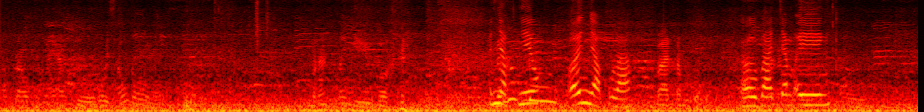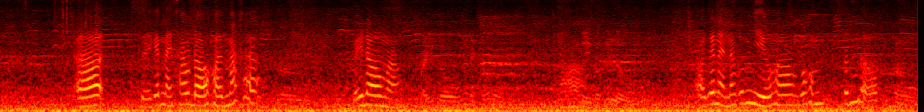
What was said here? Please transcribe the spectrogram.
Không rau phải ăn chua 16 đô này mà nó, nhiều thôi. Ở Nhật nhiêu? Ở Nhật là? 300 đô Ừ 300 yên. Ờ Thì cái này 6 đô hơi mắc á. Ừ. 7 đô mà. 7 đô cái này 6 đô. Ờ. tùy vào cái lượng. Ờ cái này nó cũng nhiều hơn Cũng không tính được. Ừ.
